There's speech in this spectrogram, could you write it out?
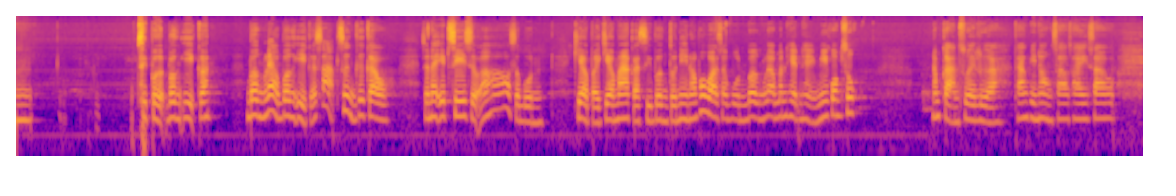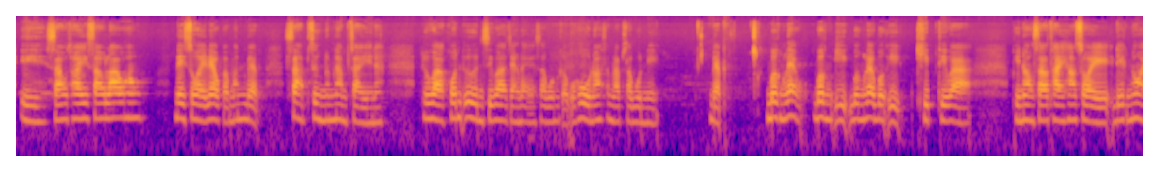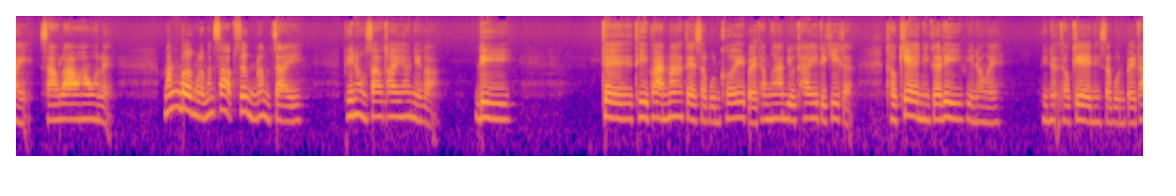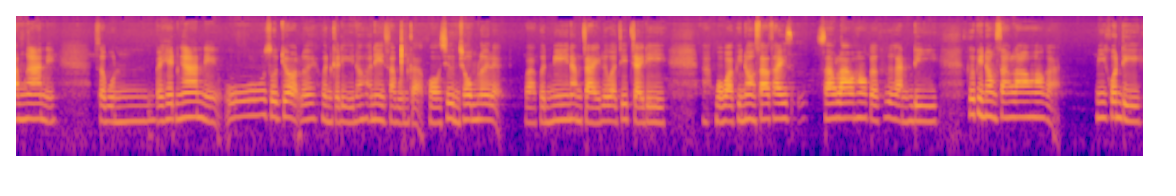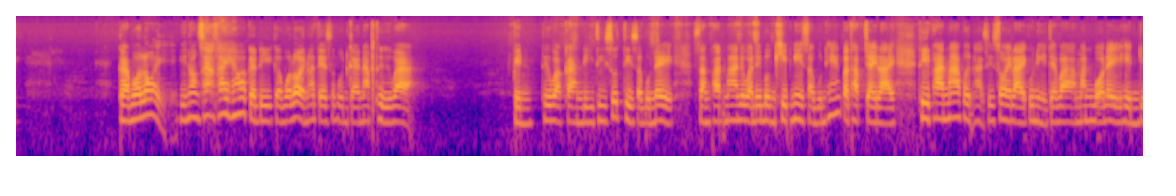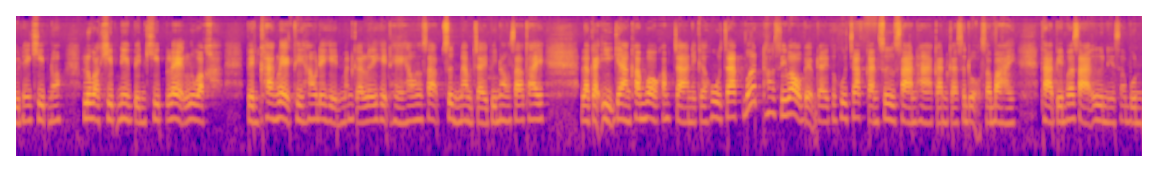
สิเปิดเบิ่งอีกก่อนเบิ่งแล้วเบิ่งอีกก็ซาบซึ้งคือเก่าจะในเอฟซีเสียวอ้าวสบุนเกี่ยวไปเกี่ยวมากกับสีเบิงตัวนี้เนาะเพราะว่าสบุนเบิงแล้วมันเห็นให้มีความสุขน้ำการช่วยเหลือทั้งพี่น้องชาวไทยชาวเออชาวไทยชาวลาวเฮาได้ช่วยแล้วกับมันแบบซาบซึ้งน้ำน้ำใจนะ หรือว่าคนอื่นสิว่าจังไดสาบุญกับโอ้โหเนาะสำหรับสาบุญนี่แบบเบิ่งแล้วเบิ่งอีกเบิ่งแล้วเบิ่งอีกคลิปที่ว่า พี่น้องชาวไทยเฮาซอยเด็กน้อยชาวลาวเฮาแหละ มันเบิ่งแล้วมันซาบซึ้งน้ำใจ พี่น้องชาวไทยเฮานี่ก็ดีแต่ที่ผ่านมาแต่สบุญเคยไปทำงานอยู่ไทยตะกี้กะเท่าแก่นี่ก็ดีพี่น้องไอ้ยพี่เนอะเท่าแก่นี่สบุญไปทำงานนี่ สบุญไปเฮ็ดงานนี่โอ้สุดยอดเลยเพิ่นก็ดีเนาะอันนี้สบุญก็ขอชื่นชมเลยแหละ ว่าเพิ่นมีน้ำใจหรือว่าจิตใจดีบอกว่าพี่น้องชาวไทยชาวลาวเฮาก็คือกันดี คือพี่น้องชาวลาวเฮาก็มีคนดีกะบ่ร้อย พี่น้องชาวไทยเฮาก็ดีกะบ่ร้อยเนาะแต่สบุญก็นับถือว่า เป็นถือว่าการดีที่สุดที่สบุญได้สัมผัสมาหรือว่าได้เบิ่งคลิปนี่สบุญแห้งประทับใจหลาย ที่ผ่านมาเพิ่นอาจสิซอยหลายกูนี่แต่ว่ามันบ่ได้เห็นอยู่ในคลิปเนาะหรือว่าคลิปนี่เป็นคลิปแรกหรือว่าเป็นครั้งแรกที่เฮาได้เห็นมันก็เลยเฮ็ดให้เฮาทราบซึ่งน้ำใจพี่น้องชาวไทย แล้วก็อีกอย่างคำเว้าคำจานี่ก็ฮู้จักเบิดเฮาสิเว้าแบบใดก็ฮู้จักการสื่อสารหากันก็สะดวกสบาย ถ้าเป็นภาษาอื่นนี่สบุญ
